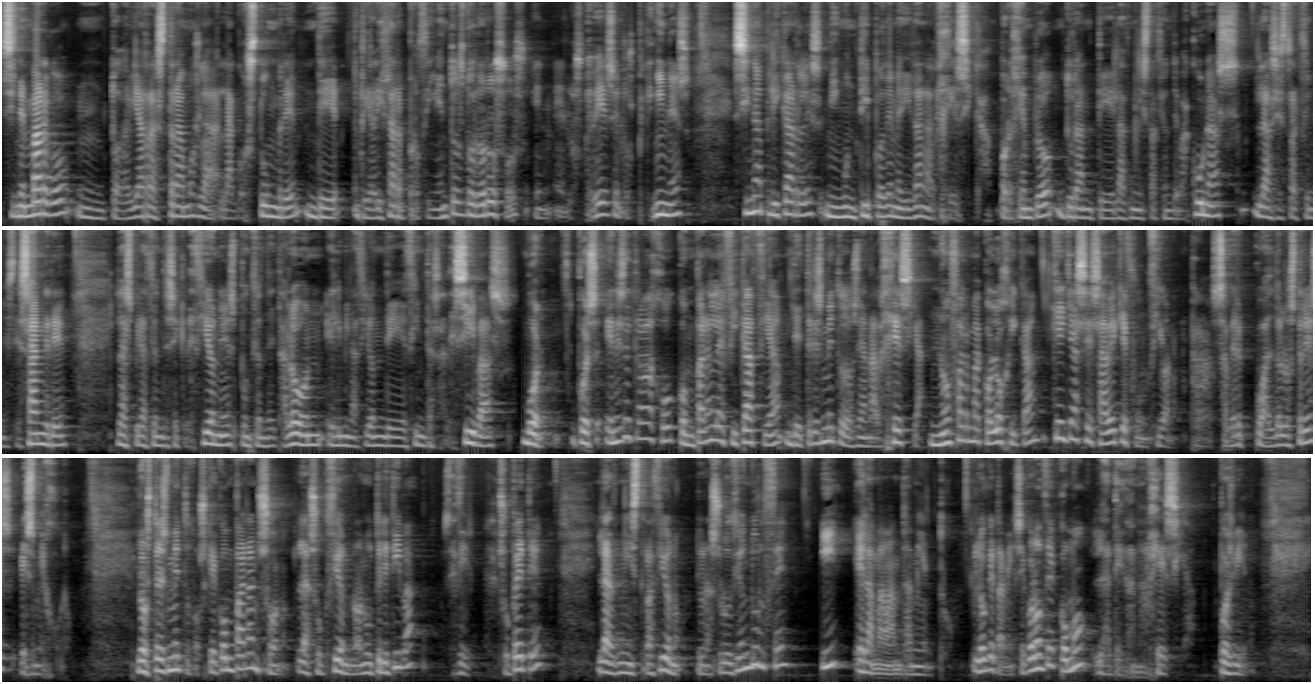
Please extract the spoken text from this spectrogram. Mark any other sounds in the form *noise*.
Sin embargo, mm, todavía arrastramos la, costumbre de realizar procedimientos dolorosos en, los bebés, en los pequeñines, sin aplicarles ningún tipo de medida analgésica. Por ejemplo, durante la administración de vacunas, las extracciones de sangre, la aspiración de secreciones, punción de talón, eliminación de cintas adhesivas. Bueno, pues en este trabajo comparan la eficacia de tres métodos de analgesia no farmacológica que ya se sabe que funcionan, para saber cuál de los tres es mejor. Los tres métodos que comparan son la succión no nutritiva, es decir, el chupete, la administración de una solución dulce y el amamantamiento, lo que también se conoce como la tetanalgesia. Pues bien,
